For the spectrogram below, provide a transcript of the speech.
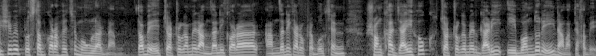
হিসেবে প্রস্তাব করা হয়েছে মোংলার নাম। তবে চট্টগ্রামের আমদানি করার আমদানিকারকরা বলছেন, সংখ্যা যাই হোক, চট্টগ্রামের গাড়ি এই বন্দরেই নামাতে হবে।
